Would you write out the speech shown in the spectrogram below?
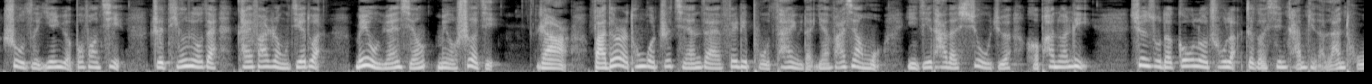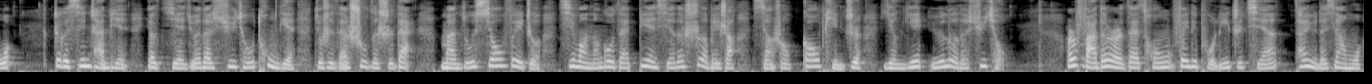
数字音乐播放器只停留在开发任务阶段，没有原型，没有设计。然而，法德尔通过之前在飞利浦参与的研发项目，以及他的嗅觉和判断力，迅速地勾勒出了这个新产品的蓝图。这个新产品要解决的需求痛点，就是在数字时代满足消费者希望能够在便携的设备上享受高品质影音娱乐的需求。而法德尔在从飞利浦离职前参与的项目，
